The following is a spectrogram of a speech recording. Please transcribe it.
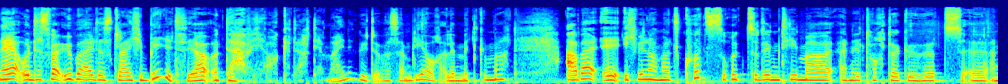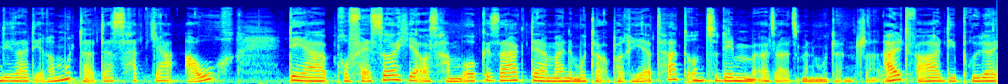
Naja, und es war überall das gleiche Bild, ja. Und da habe ich auch gedacht, ja meine Güte, was haben die auch alle mitgemacht? Aber äh, ich will nochmals kurz zurück zu dem Thema, eine Tochter gehört äh, an die Seite ihrer Mutter. Das hat ja auch der Professor hier aus Hamburg gesagt, der meine Mutter operiert hat und zudem, also als meine Mutter schon alt war, die Brüder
